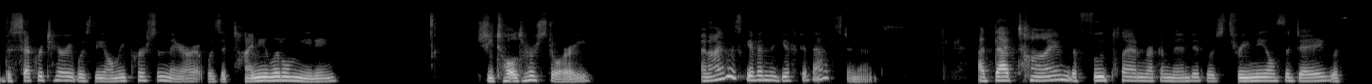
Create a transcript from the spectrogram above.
The secretary was the only person there. It was a tiny little meeting. She told her story, and I was given the gift of abstinence. At that time, the food plan recommended was three meals a day with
